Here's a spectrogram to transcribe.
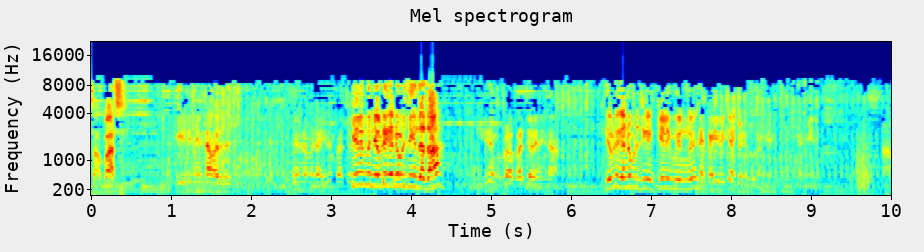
சபாஸ் கீழி மீன் தான் வருது. இது என்ன மேடம்? இதுவும் பத்து கீழி மீன் எப்படி கண்டுபிடிச்சீங்க வரை மீன் தான் எப்படி கண்டுபிடிச்சீங்க கீழி மீன் இந்த கை வச்சா இந்த மீன். ஆ.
